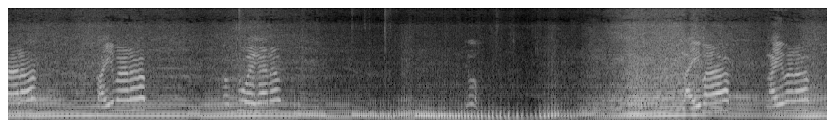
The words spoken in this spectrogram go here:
มาแล้วครับไหลมาแล้วครับต้องช่วยกันครับไหลมาครับไหลมาแล้วครับ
